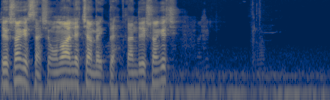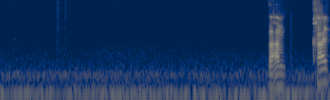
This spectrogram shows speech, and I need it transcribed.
Direksiyona geç sen. Şimdi onu halledeceğim bekle. Sen direksiyona geç. Tamam kaç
